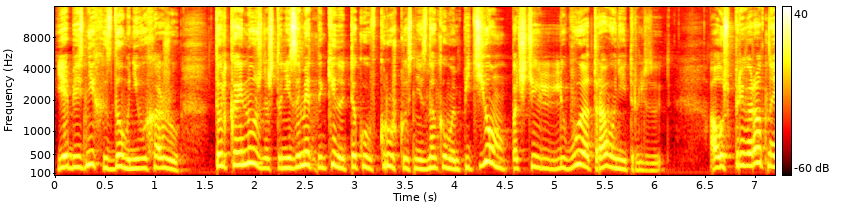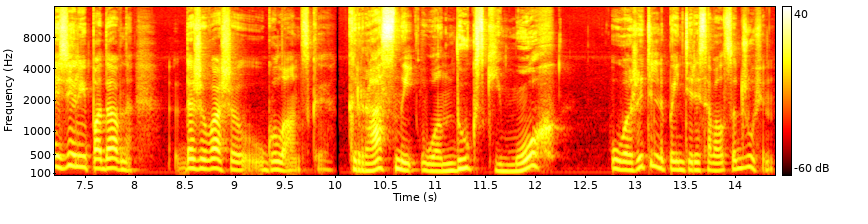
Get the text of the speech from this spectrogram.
Я без них из дома не выхожу. Только и нужно, что незаметно кинуть такую в кружку с незнакомым питьем, почти любую отраву нейтрализует. А уж приворотное зелье подавно. Даже ваше угуланское». «Красный уандукский мох?» Уважительно поинтересовался Джуфин.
